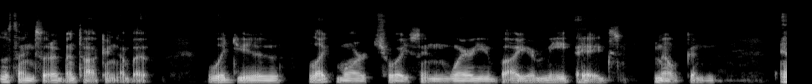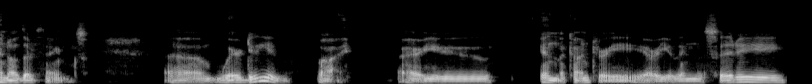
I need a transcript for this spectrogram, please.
the things that I've been talking about? Would you like more choice in where you buy your meat, eggs, milk, and and other things? Uh, where do you buy? Are you in the country? Are you in the city?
